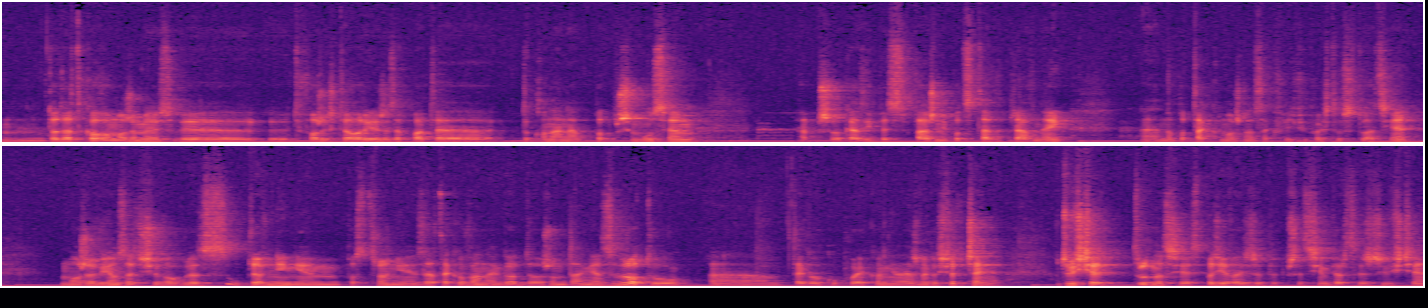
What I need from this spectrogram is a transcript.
Mm, dodatkowo możemy sobie y, tworzyć teorię, że zapłata dokonana pod przymusem, a przy okazji bez ważnej podstawy prawnej, e, no bo tak można zakwalifikować tę sytuację, może wiązać się w ogóle z uprawnieniem po stronie zaatakowanego do żądania zwrotu e, tego okupu jako nienależnego świadczenia. Oczywiście trudno się spodziewać, żeby przedsiębiorcy rzeczywiście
